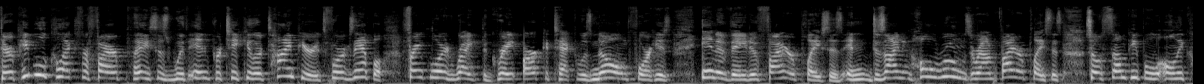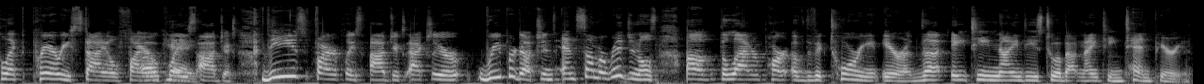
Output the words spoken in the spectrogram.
There are people who collect for fireplaces within particular time periods. For example, Frank Lloyd Wright, the great architect, was known for his innovative fireplaces and designing whole rooms around fireplaces. So some people will only collect prairie style fireplace Okay. objects. These fireplace objects actually are reproductions and some originals of the latter part of the Victorian era, the 1890s to about 1910 period.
